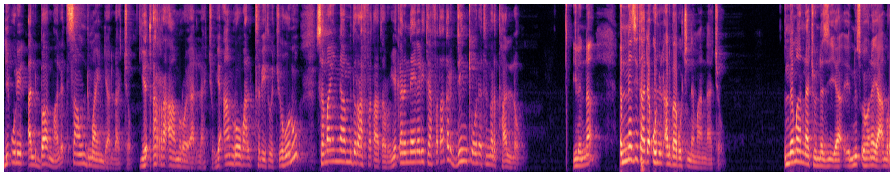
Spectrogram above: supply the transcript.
لأولي الألباب ማለት sound mind ያላቸው የጠራ አእምሮ ያላቸው የአእምሮ ባለቤቶች የሆኑ ሰማይና ምድር አፈጣጠሩ የቀንና የሌሊት አፈጣጠር ድንቅ የሆነ ትምህርት አለው ይልና እነዚህ ታዲያ ኡሉል አልባቦች እነማን ናቸው? እነማን ናቸው? እነዚህ ንጹህ የሆነ የአእምሮ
